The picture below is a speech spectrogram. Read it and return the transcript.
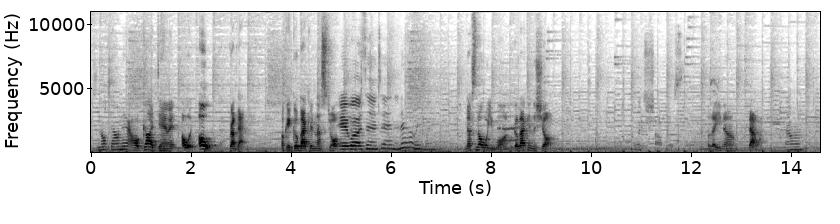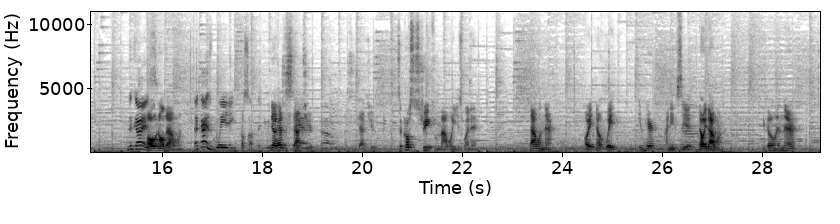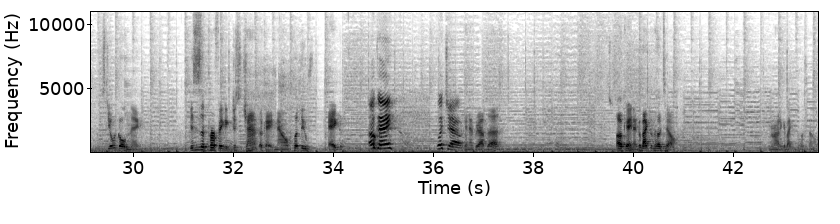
Is it not down there? Oh god damn it! Oh, oh! Grab that. Okay, go back in that shop. It wasn't in an alleyway. That's not what you want. Go back in the shop. Which shop was I'll let you know. That one. that one? The guy is. Oh, no, that one. That guy's waiting for something. to No, it has a statue. Oh. That's a statue. It's across the street from that one you just went in. That one there. Oh wait, no, wait. Give here. I need to see it. No, wait, that one. You go in there. Steal the golden egg. This is a perfect just chance. Okay, now put the egg. Okay. Glitch out. Okay, now grab that. Okay, now go back to the hotel. Remember how to get back to the hotel.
